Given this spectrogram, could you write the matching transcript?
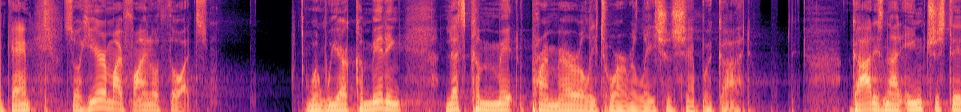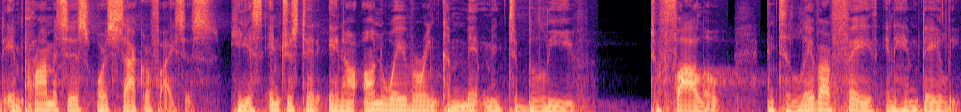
Okay? So here are my final thoughts. When we are committing, let's commit primarily to our relationship with God. God is not interested in promises or sacrifices. He is interested in our unwavering commitment to believe, to follow, to live our faith in Him daily.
